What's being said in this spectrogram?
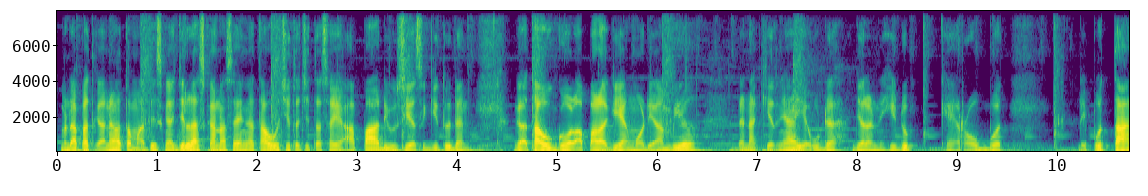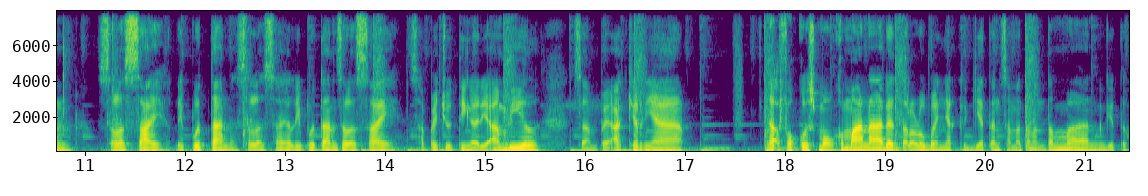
mendapatkannya otomatis nggak jelas karena saya nggak tahu cita-cita saya apa di usia segitu dan nggak tahu goal apa lagi yang mau diambil. Dan akhirnya ya udah jalani hidup kayak robot. Liputan selesai liputan selesai liputan selesai. Sampai cuti nggak diambil sampai akhirnya nggak fokus mau ke mana dan terlalu banyak kegiatan sama teman-teman gitu.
